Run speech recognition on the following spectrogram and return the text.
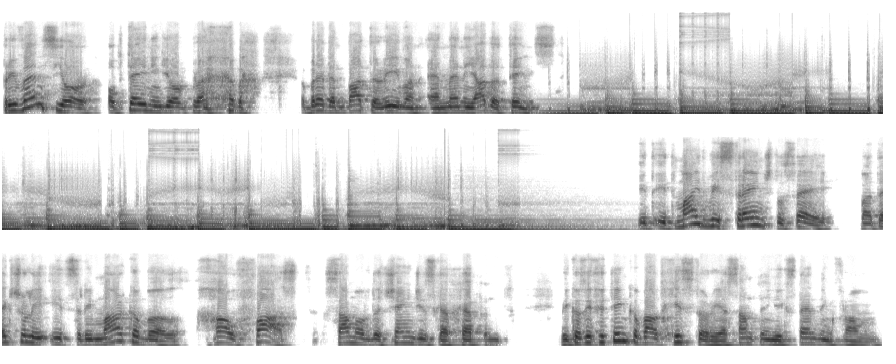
prevents your obtaining your bread and butter even and many other things. It, it might be strange to say, but actually it's remarkable how fast some of the changes have happened. Because if you think about history as something extending from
